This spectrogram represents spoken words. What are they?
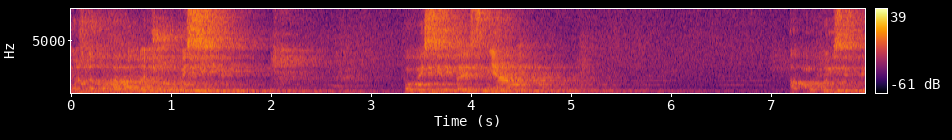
можна багато на чому висіти. Повисів та й зняли, а повисіти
